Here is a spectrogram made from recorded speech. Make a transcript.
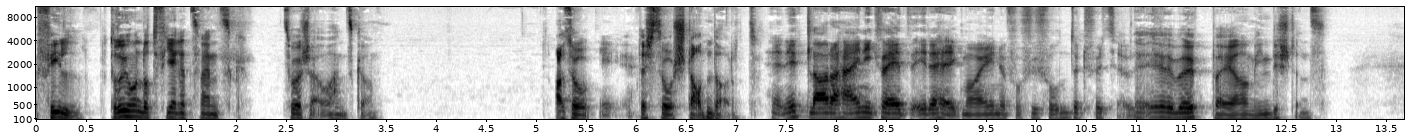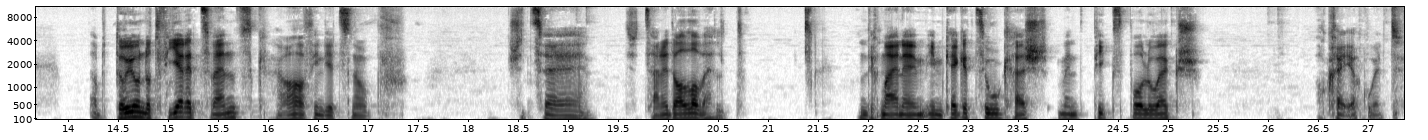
Viel. 324 Zuschauer haben sie gehabt. Also, das ist so Standard. Hat nicht Lara Heini gesagt, ihr habt mal einen von 500 erzählt? Äh, etwa, ja, mindestens. Aber 324, ja, finde ich jetzt noch, pff, ist jetzt, äh, ist jetzt auch nicht aller Welt. Und ich meine, im, im Gegenzug hast wenn du Pixpo schaust, okay, ja gut.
